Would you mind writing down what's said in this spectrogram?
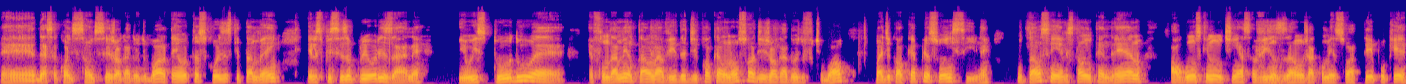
é, dessa condição de ser jogador de bola, tem outras coisas que também eles precisam priorizar, né? E o estudo é, é fundamental na vida de qualquer um, não só de jogador de futebol, mas de qualquer pessoa em si, né? Então, assim, eles estão entendendo, alguns que não tinham essa visão já começou a ter, porque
